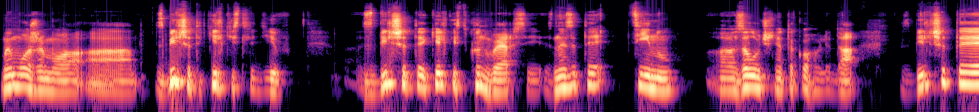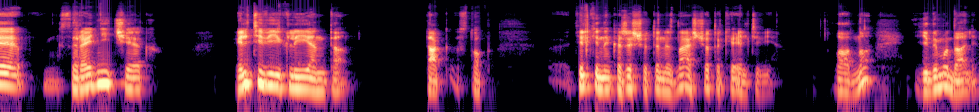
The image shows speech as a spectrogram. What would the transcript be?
ми можемо а, збільшити кількість слідів, збільшити кількість конверсій, знизити ціну залучення такого ліда, збільшити середній чек, LTV клієнта. Так, стоп. Тільки не кажи, що ти не знаєш, що таке LTV. Ладно, їдемо далі.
